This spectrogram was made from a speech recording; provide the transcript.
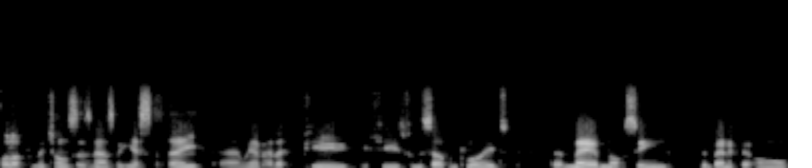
follow up from the Chancellor's announcement yesterday. Uh, we have had a few issues from the self-employed that may have not seen the benefit of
